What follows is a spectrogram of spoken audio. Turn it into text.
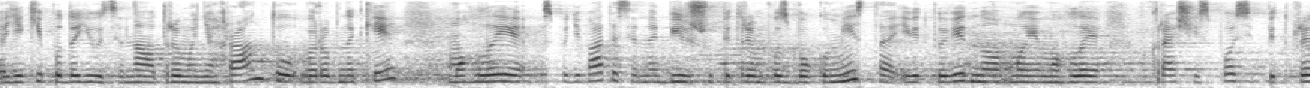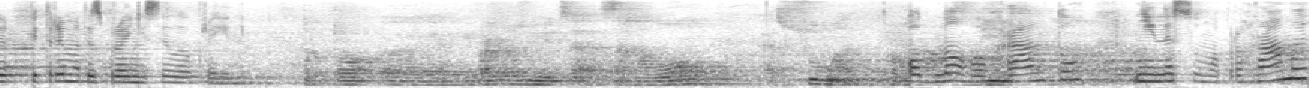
які подаються на отримання гранту, виробники могли сподіватися на більшу підтримку з боку міста, і відповідно ми могли в кращий спосіб підтримати Збройні Сили України. Тобто, е, я правильно розумію, це загалом сума Одного гранту, ні, не сума програми.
